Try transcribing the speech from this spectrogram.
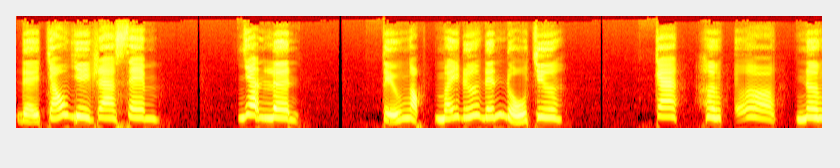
Để cháu Di ra xem. Nhanh lên. Tiểu Ngọc, mấy đứa đến đủ chưa? Ca, hơn, ơ, nâng,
